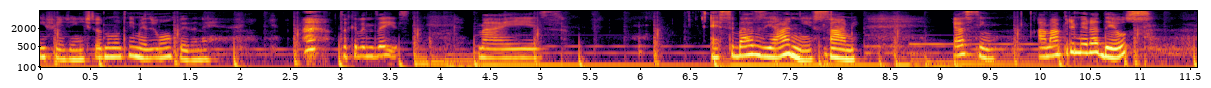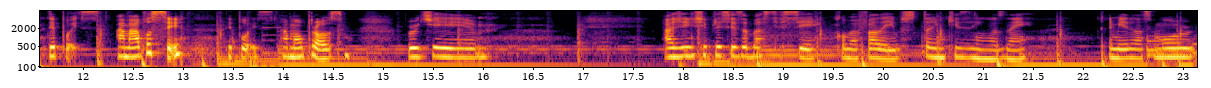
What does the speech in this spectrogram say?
enfim, gente, todo mundo tem medo de alguma coisa, né? Tô querendo dizer isso. Mas é se basear nisso, sabe? É assim, amar primeiro a Deus, depois amar você, depois amar o próximo, porque a gente precisa abastecer, como eu falei, os tanquezinhos, né? Primeiro nosso amor,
